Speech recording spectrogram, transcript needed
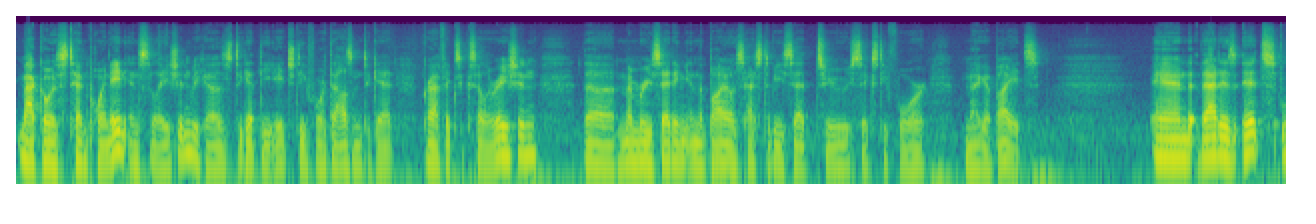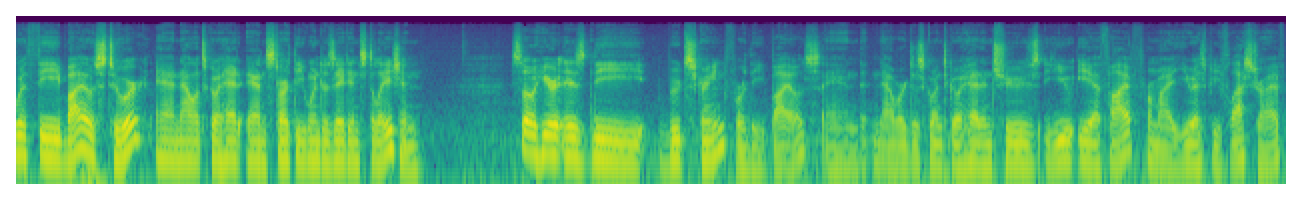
macOS 10.8 installation because to get the HD 4000 to get graphics acceleration, the memory setting in the BIOS has to be set to 64 megabytes. And that is it with the BIOS tour, and now let's go ahead and start the Windows 8 installation. So here is the boot screen for the BIOS, and now we're just going to go ahead and choose UEFI for my USB flash drive.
